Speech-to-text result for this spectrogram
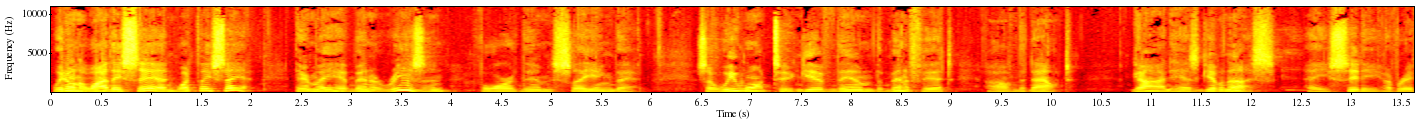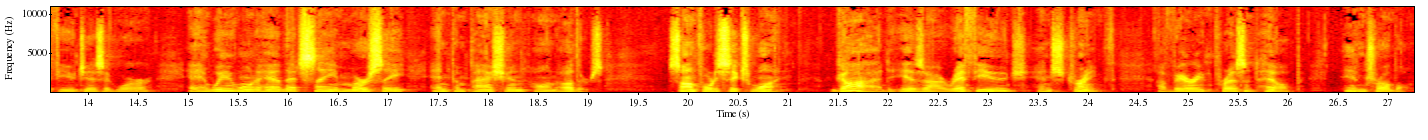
We don't know why they said what they said. There may have been a reason for them saying that. So we want to give them the benefit of the doubt. God has given us a city of refuge, as it were, and we want to have that same mercy and compassion on others. Psalm 46 1. God is our refuge and strength, a very present help in trouble.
